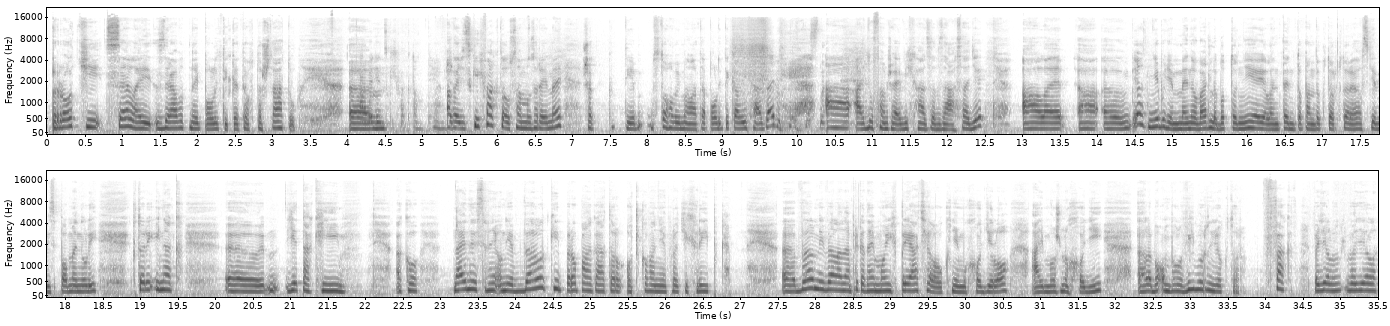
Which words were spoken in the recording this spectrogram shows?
proti celej zdravotnej politike tohto štátu. A ehm, vedeckých faktov. A vedeckých faktov, samozrejme. Však tie, z toho by mala tá politika vychádzať. a aj dúfam, že aj vychádza v zásade. Ale a, um, ja nebudem menovať, lebo to nie je len tento pán doktor, ktorého ste vy spomenuli, ktorý inak um, je taký ako na jednej strane on je veľký propagátor očkovania proti chrípke. E, veľmi veľa napríklad aj mojich priateľov k nemu chodilo, aj možno chodí, e, lebo on bol výborný doktor. Fakt. Vedel, vedel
